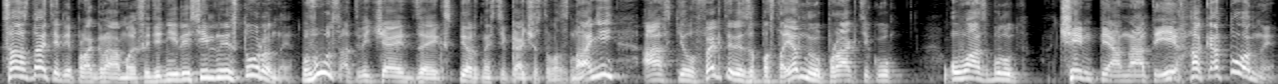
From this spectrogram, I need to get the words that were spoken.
Создатели программы соединили сильные стороны. ВУЗ отвечает за экспертность и качество знаний, а Skill Factory за постоянную практику. У вас будут чемпионаты и хакатоны.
